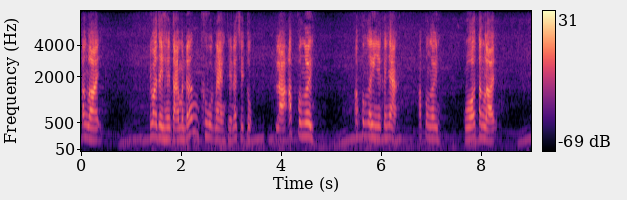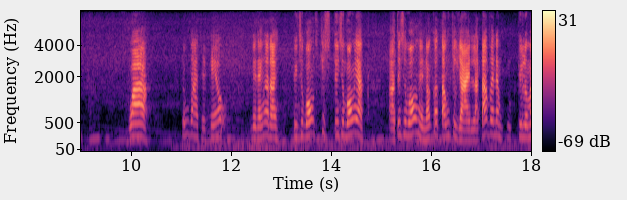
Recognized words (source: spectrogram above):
Tân Lợi. Như vậy thì hiện tại mình đến khu vực này thì nó sẽ thuộc là ấp Vân Y. Ấp Vân Y như cả nhà ấp Vân Y của Tân Lợi. Qua chúng ta sẽ kéo đi thẳng ra đây. Tuyến số 4 tuyến số 4 nha. À, tuyến số 4 thì nó có tổng chiều dài là 8,5 km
